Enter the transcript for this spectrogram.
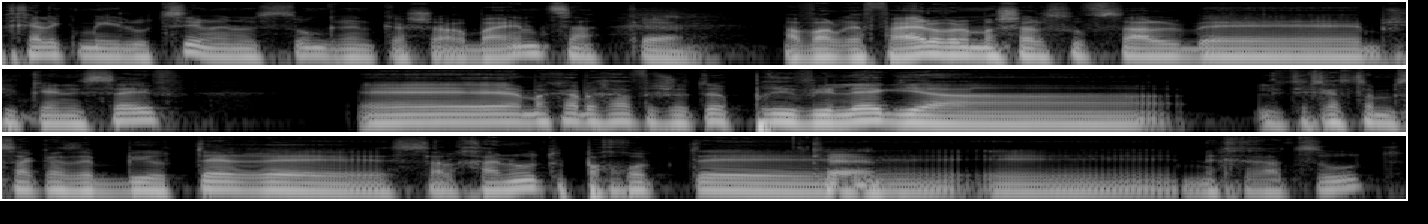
חלק מאילוצים, ראינו סונגרן קשר באמצע, כן. אבל רפאלוב למשל סופסל בשביל קני סייף. אה, למכבי חיפה יש יותר פריבילגיה להתייחס למשחק הזה ביותר אה, סלחנות ופחות אה, כן. אה, נחרצות.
